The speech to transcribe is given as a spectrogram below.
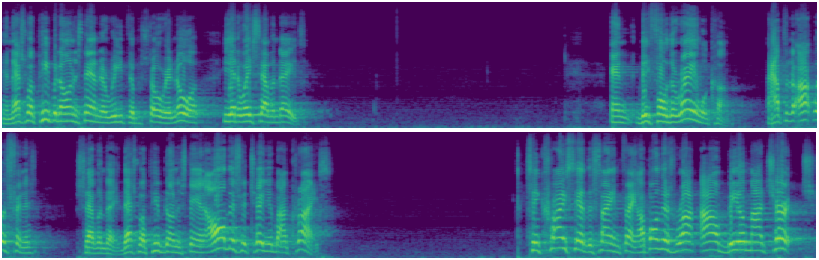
And that's what people don't understand. They read the story of Noah. He had to wait seven days. And before the rain would come. After the ark was finished, seven days. That's what people don't understand. All this is telling you about Christ. See, Christ said the same thing. Upon this rock I'll build my church.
